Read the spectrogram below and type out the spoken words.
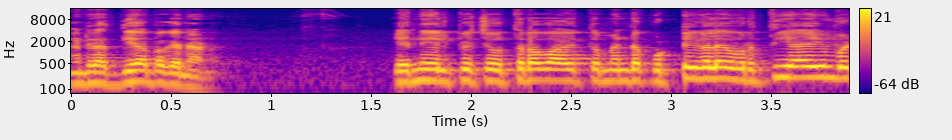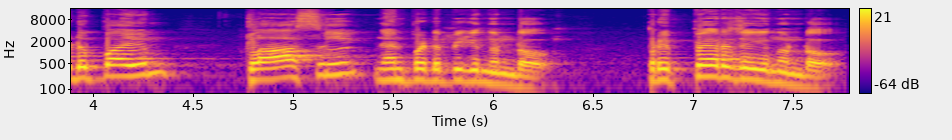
ഞാനൊരു അധ്യാപകനാണ്. എന്നെ ഏൽപ്പിച്ച ഉത്തരവാദിത്വം എന്റെ കുട്ടികളെ വൃത്തിയായും വെടുപ്പായും ക്ലാസ്സിൽ ഞാൻ പഠിപ്പിക്കുന്നുണ്ടോ? പ്രിപ്പയർ ചെയ്യുന്നുണ്ടോ?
